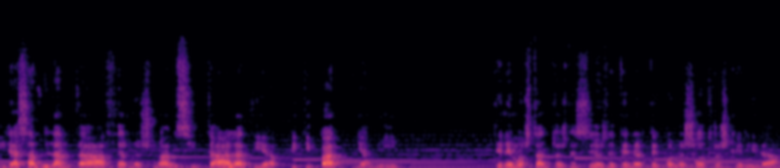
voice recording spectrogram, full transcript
¿Irás a Atlanta a hacernos una visita a la tía Pitipat y a mí? Tenemos tantos deseos de tenerte con nosotros, querida.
